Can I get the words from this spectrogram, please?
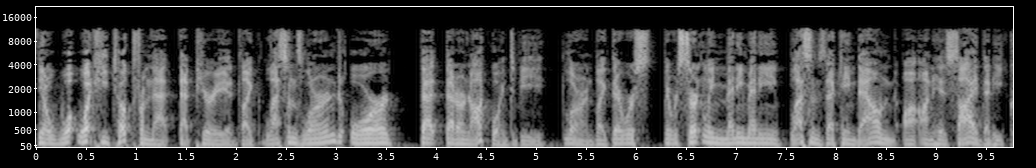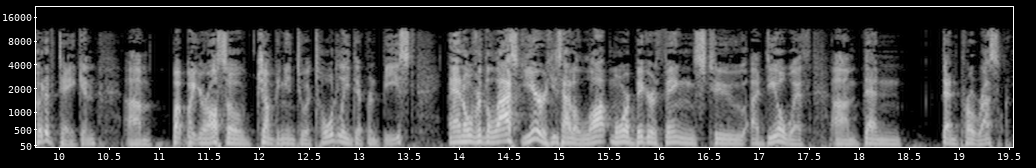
you know, what, what he took from that, that period, like lessons learned or that that are not going to be learned. Like there were there were certainly many many lessons that came down on, on his side that he could have taken. Um, but but you're also jumping into a totally different beast. And over the last year, he's had a lot more bigger things to uh, deal with um, than than pro wrestling.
